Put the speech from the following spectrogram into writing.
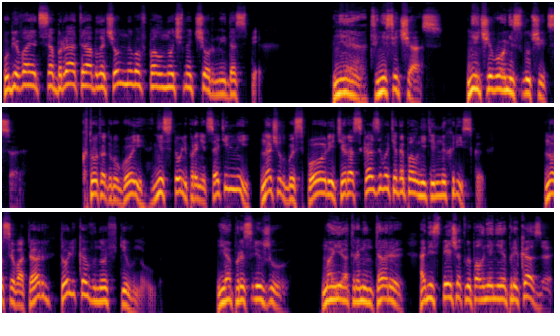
убивает собрата, облаченного в полночно-черный доспех. «Нет, не сейчас. Ничего не случится. Кто-то другой, не столь проницательный, начал бы спорить и рассказывать о дополнительных рисках. Но Саватар только вновь кивнул. «Я прослежу. Мои атраментары обеспечат выполнение приказа,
